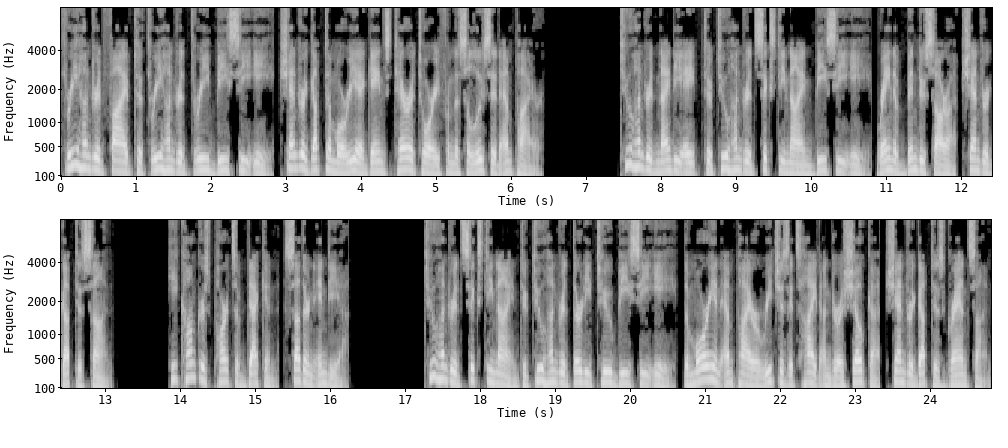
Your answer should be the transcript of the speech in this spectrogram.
305 to 303 BCE, Chandragupta Maurya gains territory from the Seleucid Empire. 298 to 269 BCE, reign of Bindusara, Chandragupta's son. He conquers parts of Deccan, southern India. 269 to 232 BCE, the Mauryan Empire reaches its height under Ashoka, Chandragupta's grandson.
